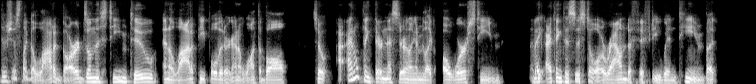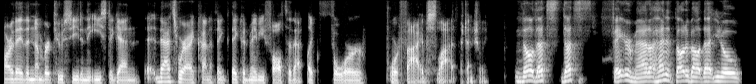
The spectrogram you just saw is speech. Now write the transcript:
There's just like a lot of guards on this team too, and a lot of people that are going to want the ball. So I don't think they're necessarily going to be like a worse team. Like I think this is still around a 50 win team, but are they the number two seed in the East again? Eh, That's where I kind of think they could maybe fall to that like four or five slot potentially. No, that's that's fair, Matt. I hadn't thought about that. You know,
